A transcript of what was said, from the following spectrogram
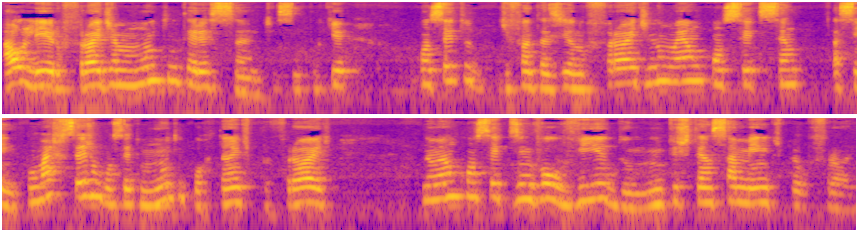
ao ler o Freud é muito interessante, assim, porque o conceito de fantasia no Freud não é um conceito assim, por mais que seja um conceito muito importante para o Freud, não é um conceito desenvolvido muito extensamente pelo Freud,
